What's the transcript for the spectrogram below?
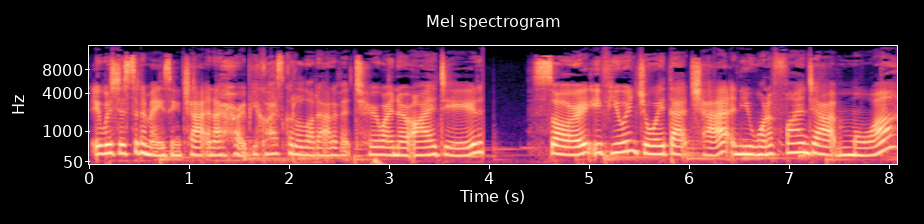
It was just an amazing chat, and I hope you guys got a lot out of it too. I know I did. So, if you enjoyed that chat and you want to find out more,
